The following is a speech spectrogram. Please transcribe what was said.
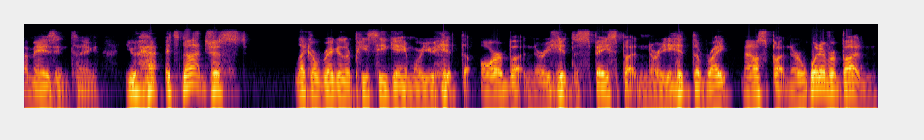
amazing thing, you have it's not just like a regular PC game where you hit the R button or you hit the space button or you hit the right mouse button or whatever button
